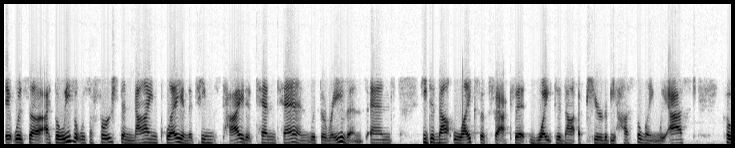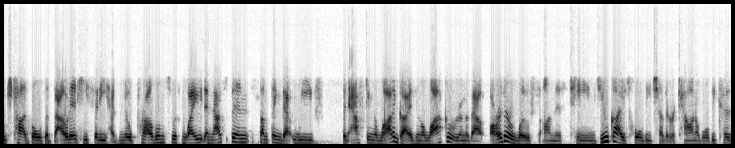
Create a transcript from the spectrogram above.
It was, uh, I believe, it was a first and nine play, and the team was tied at 10-10 with the Ravens, and he did not like the fact that White did not appear to be hustling. We asked Coach Todd Bowles about it. He said he had no problems with White, and that's been something that we've been asking a lot of guys in the locker room about are there loafs on this team? Do you guys hold each other accountable? Because,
